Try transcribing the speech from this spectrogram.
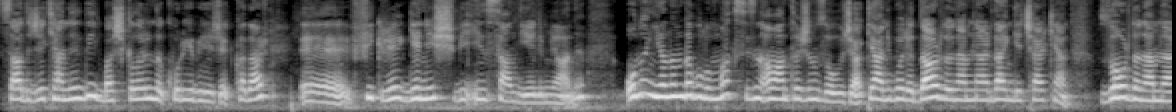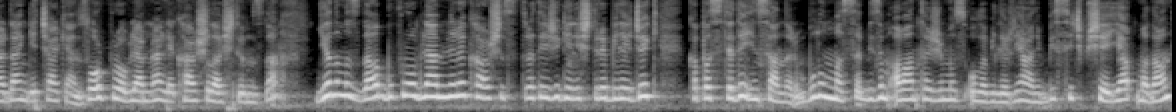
sadece kendini değil başkalarını da koruyabilecek kadar e, fikri geniş bir insan diyelim yani. Onun yanında bulunmak sizin avantajınız olacak. Yani böyle dar dönemlerden geçerken, zor dönemlerden geçerken, zor problemlerle karşılaştığımızda yanımızda bu problemlere karşı strateji geliştirebilecek kapasitede insanların bulunması bizim avantajımız olabilir. Yani biz hiçbir şey yapmadan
